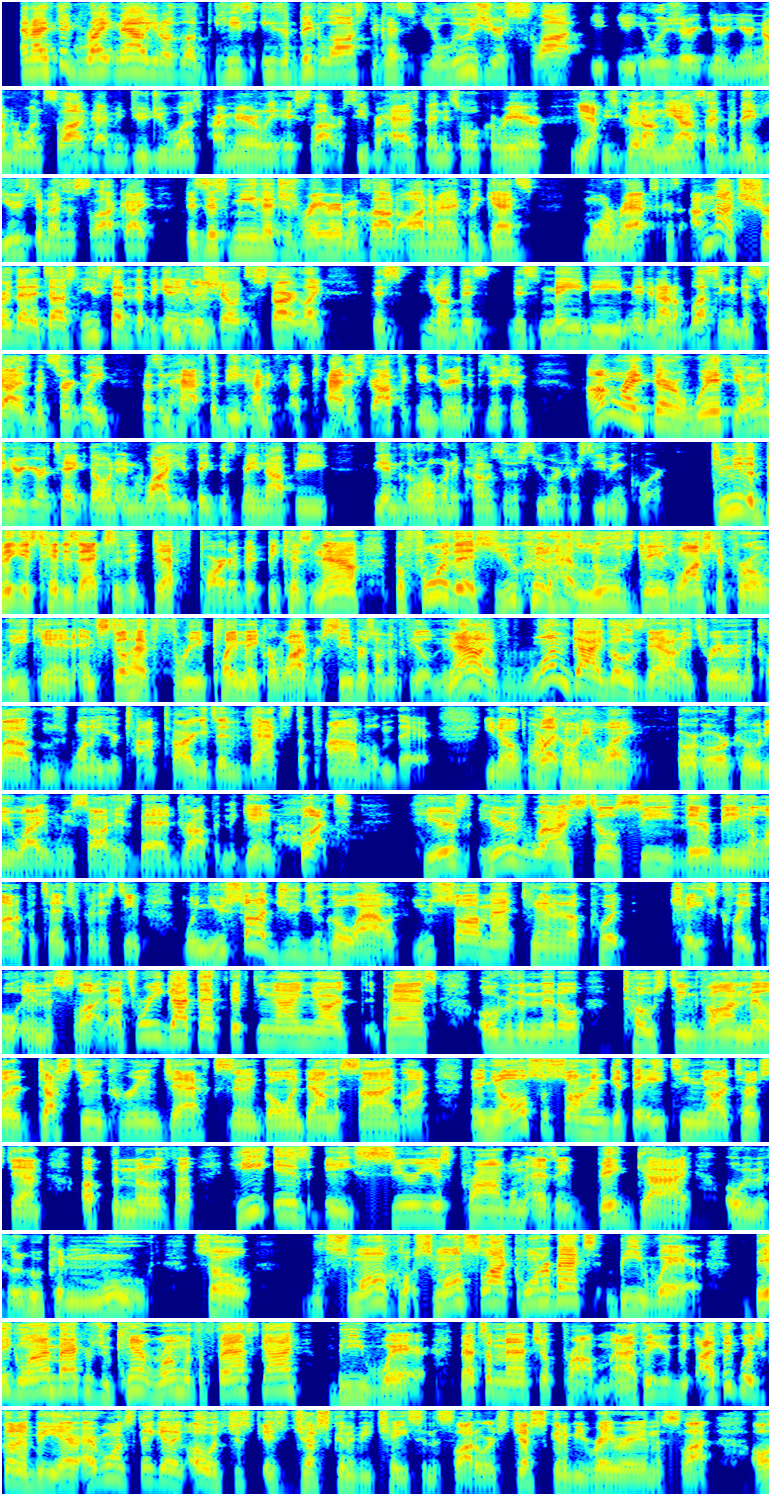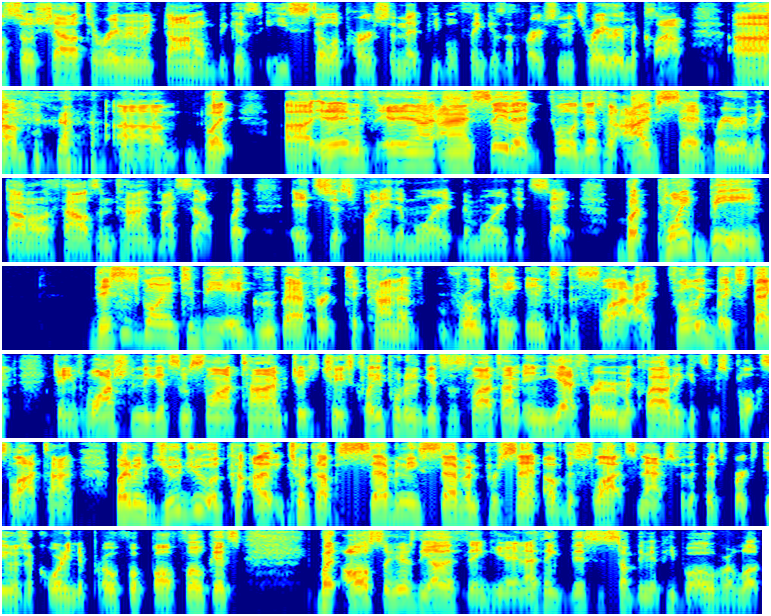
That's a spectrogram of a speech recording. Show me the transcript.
And I think right now, you know, look, he's he's a big loss because you lose your slot, you, you lose your, your your number one slot guy. I mean, Juju was primarily a slot receiver, has been his whole career. Yeah. he's good on the outside, but they've used him as a slot guy. Does this mean that just Ray Ray McCloud automatically gets more reps? Because I'm not sure that it does. And you said at the beginning of the show to start, like this, you know, this this may be maybe not a blessing in disguise, but certainly doesn't have to be kind of a catastrophic injury at the position. I'm right there with you. I want to hear your take though, and, and why you think this may not be the end of the world when it comes to the Steelers receiving core. To me, the biggest hit is actually the depth part of it because now, before this, you could ha- lose James Washington for a weekend and still have three playmaker wide receivers on the field. Now, if one guy goes down, it's Ray Ray McCloud, who's one of your top targets, and that's the problem there. You know, Or but Cody White. or or Cody White, and we saw his bad drop in the game. But here's here's where I still see there being a lot of potential for this team. When you saw Juju go out, you saw Matt Canada put Chase Claypool in the slot. That's where he got that 59 yard pass over the middle, toasting Von Miller, dusting Kareem Jackson, and going down the sideline. Then you also saw him get the 18 yard touchdown up the middle of the field. He is a serious problem as a big guy over the field who can move. So small small slot cornerbacks, beware. Big linebackers who can't run with a fast guy, beware. That's a matchup problem. And I think I think what's going to be everyone's thinking like, oh, it's just it's just going to be Chase in the slot, or it's just going to be Ray Ray in the slot. Also, shout out to Ray Ray McDonald because he's still a person that people think is a person. It's Ray Ray McCloud. Um, um, but uh, and, and, it's, and I, I say that full adjustment. I've said Ray Ray McDonald a thousand times myself, but it's just funny the more it- the more it gets said. But point being, this is going to be a group effort to kind of rotate into the slot. I fully expect James Washington to get some slot time, Chase, Chase Claypool to get some slot time, and yes, Ray Ray McCloud to get some spl- slot time. But I mean, Juju uh, took up 77% of the slot snaps for the Pittsburgh Steelers, according to Pro Football Focus. But also, here's the other thing here, and I think this is something that people overlook.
